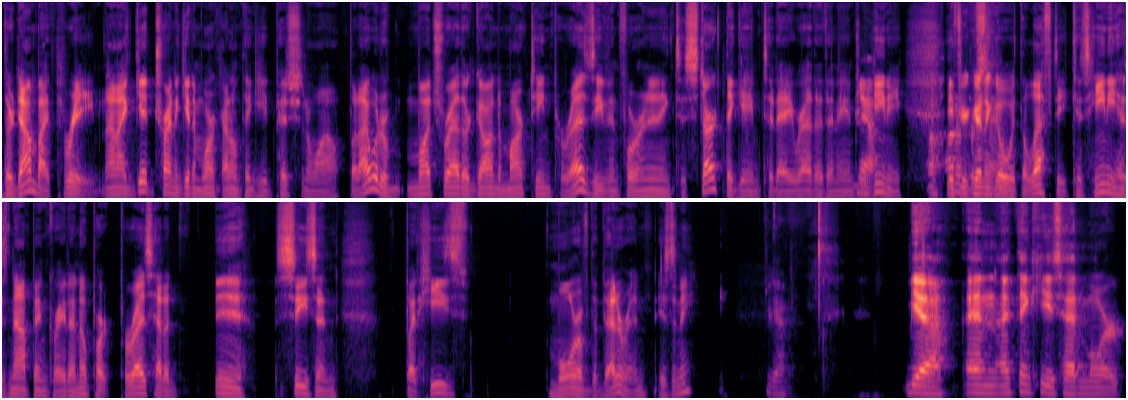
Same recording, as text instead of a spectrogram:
they're down by three, and I get trying to get him work. I don't think he'd pitched in a while, but I would have much rather gone to Martin Perez even for an inning to start the game today rather than Andrew Yeah. Heaney. if you're going to go with the lefty because Heaney has not been great. I know Per- Perez had a eh, season, but he's more of the veteran, isn't he? Yeah, Yeah, and I think he's had more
